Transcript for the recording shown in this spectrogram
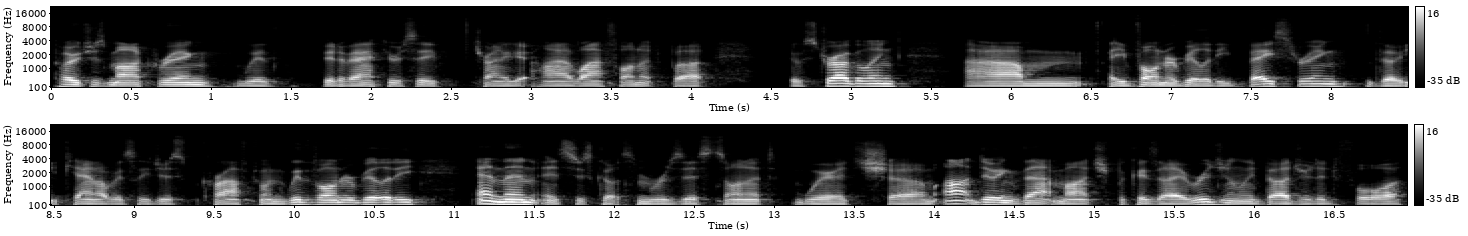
Poacher's Mark ring with a bit of accuracy, trying to get higher life on it, but still struggling. Um, a vulnerability base ring, though you can obviously just craft one with vulnerability. And then it's just got some resists on it, which um, aren't doing that much because I originally budgeted for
